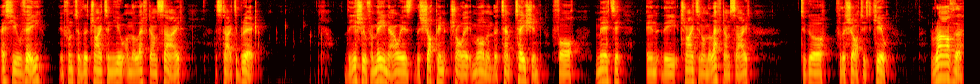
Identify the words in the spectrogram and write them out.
SUV in front of the Triton ute on the left hand side has started to brake. The issue for me now is the shopping trolley moment, the temptation for matey in the Triton on the left hand side to go for the shortest queue. Rather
